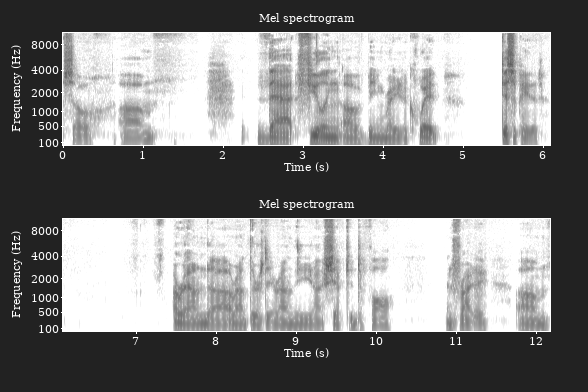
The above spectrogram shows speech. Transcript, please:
So um, that feeling of being ready to quit dissipated around uh, around Thursday, around the uh, shift into fall and Friday. Um,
